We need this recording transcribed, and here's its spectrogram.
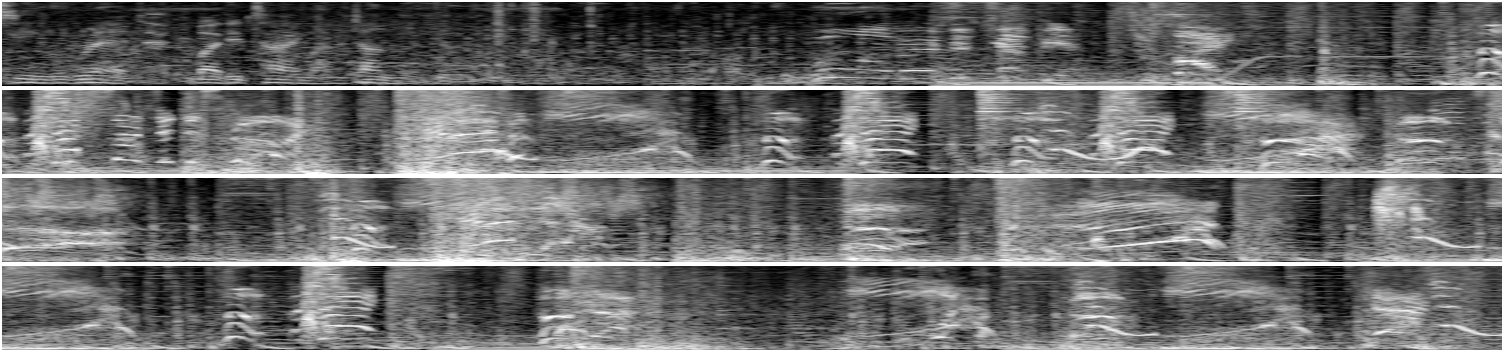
Seeing red by the time I'm done with you. Who will emerge as champion? Fight! Attack! Search and destroy! Huh, Attack! Huh, Attack! Attack! That's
